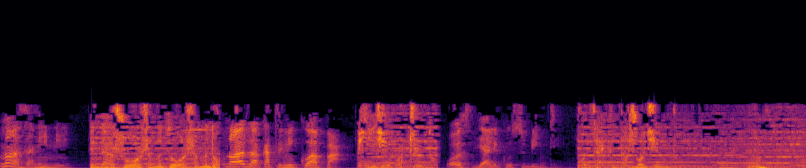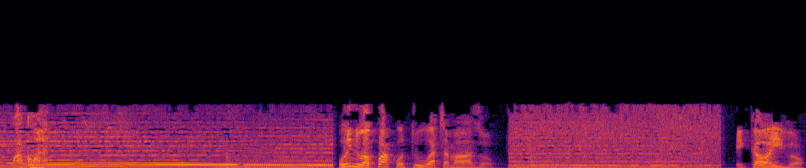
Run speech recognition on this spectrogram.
Unawaza nini? 现在说什么做什么都 Unawaza wakati niko hapa. 脾气我知道， Wewe usijali kuhusu binti. 我再跟他说清楚。嗯，快过来。 Huyu ni wa kwako tu, acha mawazo. Ikawa hivyo.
